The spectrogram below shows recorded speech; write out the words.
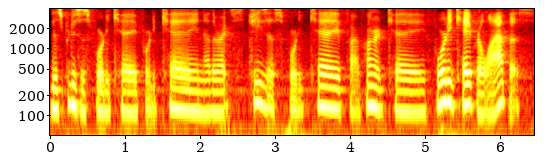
This produces 40k, 40k, netherite, Jesus, 40k, 500k, 40k for lapis.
